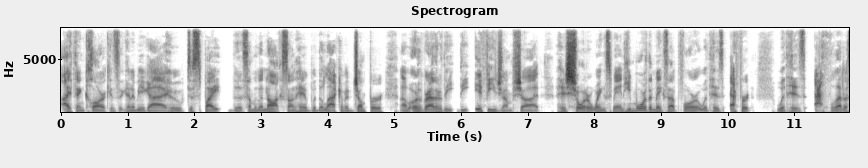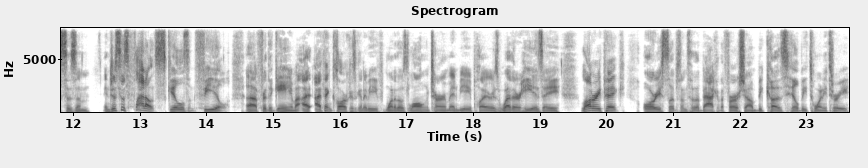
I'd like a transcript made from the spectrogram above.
I think Clarke is going to be a guy who, despite the, some of the knocks on him with the lack of a jumper, um, or rather the the iffy jump shot, his shorter wingspan, he more than makes up for it with his effort, with his athleticism, and just his flat out skills and feel uh, for the game. I, I think Clarke is going to be one of those long term NBA players, whether he is a lottery pick or he slips into the back of the first round because he'll be 23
